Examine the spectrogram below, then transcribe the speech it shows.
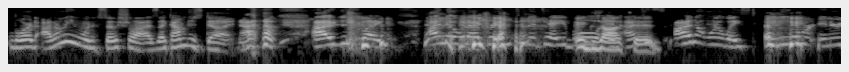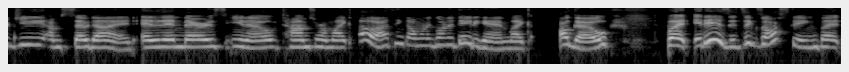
lord i don't even want to socialize like i'm just done. I, just like i know what i bring yeah. to the table exhausted i just i don't want to waste any more energy i'm so done. And then there's you know times where i'm like oh i think i want to go on a date again like i'll go but it is it's exhausting but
